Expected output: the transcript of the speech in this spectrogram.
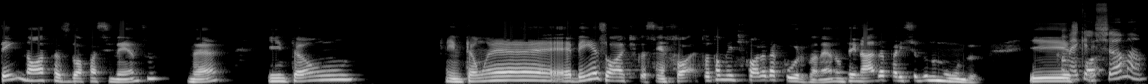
tem notas do apacimento, né? Então, então é, é bem exótico, assim, é totalmente fora da curva, né? Não tem nada parecido no mundo. E Como é que ele chama?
